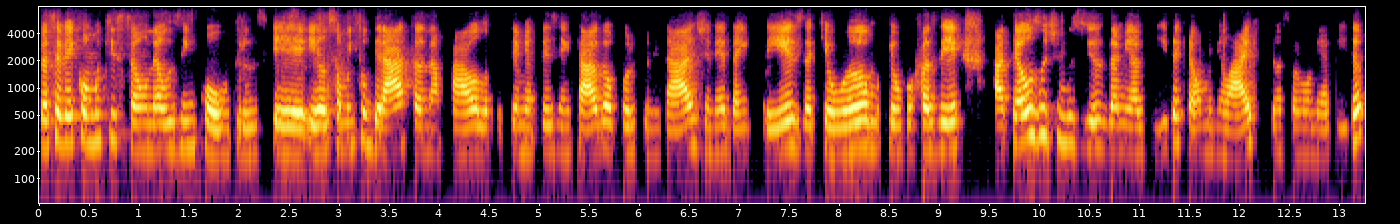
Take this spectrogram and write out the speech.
para você ver como que são né, os encontros. eu sou muito grata, Ana Paula, por ter me apresentado a oportunidade né, da empresa que eu amo, que eu vou fazer até os últimos dias da minha vida, que é o Mini Life, que transformou minha vida.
